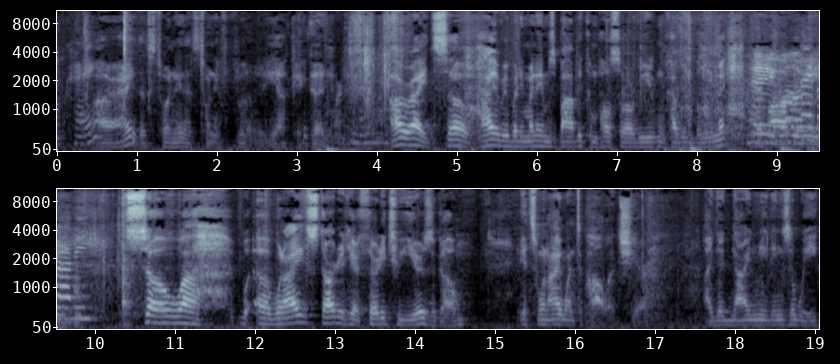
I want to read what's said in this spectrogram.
Okay. All right, that's 20, that's 20. uh, Yeah, okay, Is good. it working anymore? All right, so hi everybody. My name is Bobby, compulsive overeater recovered bulimic. Hi, Bobby. So uh, w- uh, when I started here 32 years ago, it's when I went to college here. I did nine meetings a week,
